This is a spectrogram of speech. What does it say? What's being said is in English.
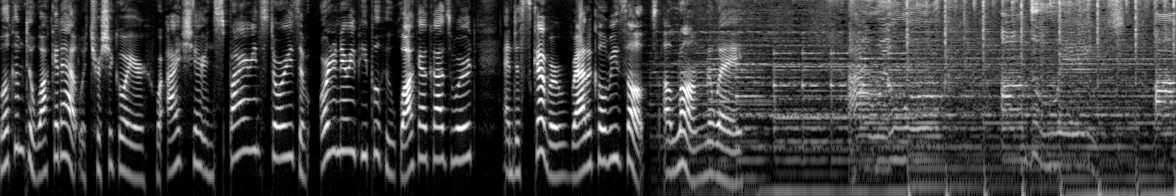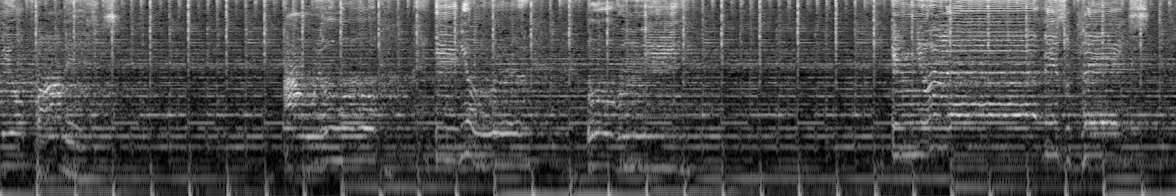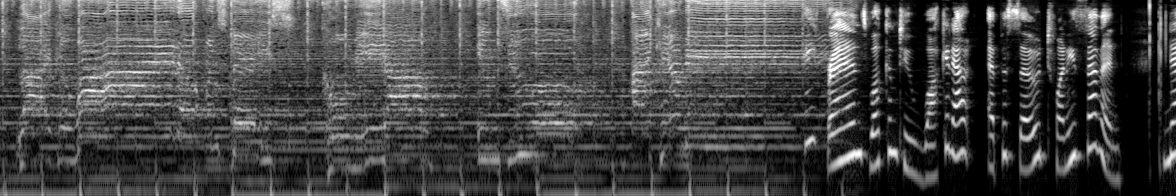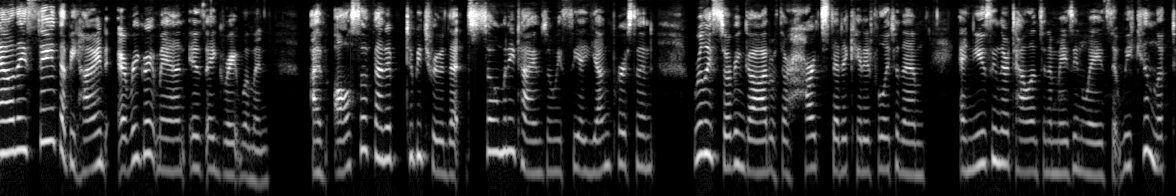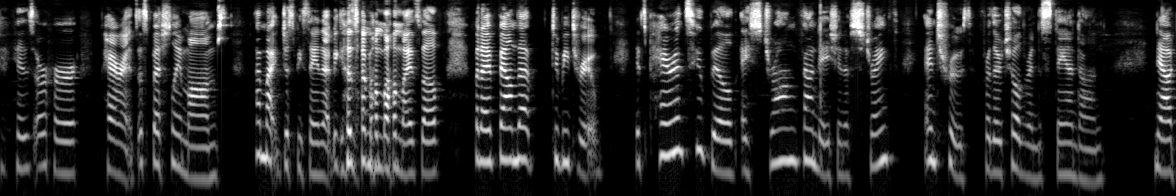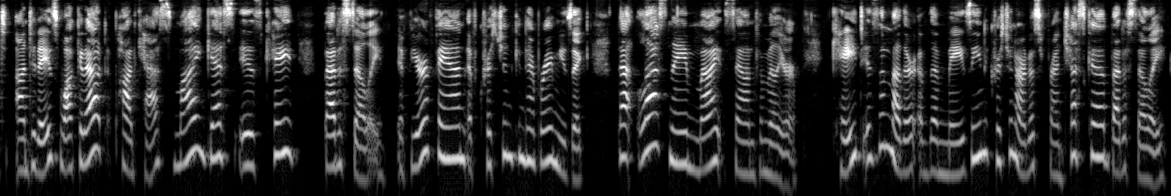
Welcome to Walk It Out with Tricia Goyer, where I share inspiring stories of ordinary people who walk out God's Word and discover radical results along the way. Friends. Welcome to Walk It Out, episode 27. Now, they say that behind every great man is a great woman. I've also found it to be true that so many times when we see a young person really serving God with their hearts dedicated fully to them and using their talents in amazing ways, that we can look to his or her parents, especially moms. I might just be saying that because I'm a mom myself, but I've found that to be true. It's parents who build a strong foundation of strength and truth for their children to stand on. Now, t- on today's Walk It Out podcast, my guest is Kate Battistelli. If you're a fan of Christian contemporary music, that last name might sound familiar. Kate is the mother of the amazing Christian artist Francesca Battistelli.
